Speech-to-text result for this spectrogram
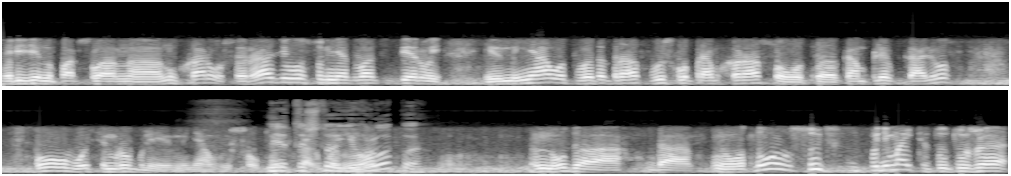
резина пошла на, ну, хороший радиус у меня 21 и у меня вот в этот раз вышло прям хорошо. Вот э, комплект колес 108 рублей у меня вышел. То есть, Это как что, бы, ну, Европа? Ну да, да. Ну Вот, ну, суть, понимаете, тут уже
